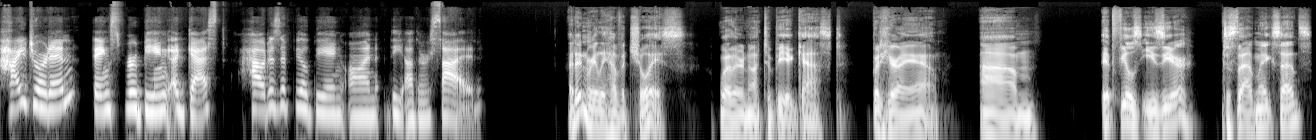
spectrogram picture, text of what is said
Hi, Jordan. Thanks for being a guest. How does it feel being on the other side? I didn't really have a choice whether or not to be a guest, but here I am. Um, it feels easier does that make sense?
